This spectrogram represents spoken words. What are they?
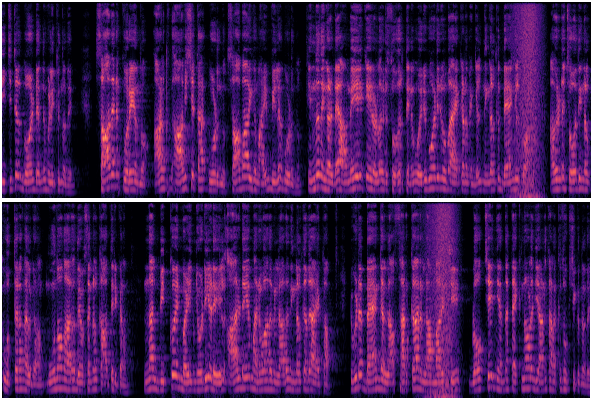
ഡിജിറ്റൽ ഗോൾഡ് എന്ന് വിളിക്കുന്നത്. സാധനം കുറയുന്നു ആൾ ആവശ്യക്കാർ കൂടുന്നു സ്വാഭാവികമായും വില കൂടുന്നു. ഇന്ന് നിങ്ങളുടെ അമേരിക്കയിലുള്ള ഒരു സുഹൃത്തിന് ഒരു കോടി രൂപ അയക്കണമെങ്കിൽ നിങ്ങൾക്ക് ബാങ്കിൽ പോകണം. അവരുടെ ചോദ്യങ്ങൾക്ക് ഉത്തരം നൽകണം. മൂന്നോ നാലോ ദിവസങ്ങൾ കാത്തിരിക്കണം. എന്നാൽ ബിറ്റ്കോയിൻ വഴി ഞൊടിയിടയിൽ ആരുടെയും അനുവാദമില്ലാതെ നിങ്ങൾക്കത് അയക്കാം. ഇവിടെ ബാങ്ക് അല്ല സർക്കാരല്ല മറിച്ച് ബ്ലോക്ക് ചെയിൻ എന്ന ടെക്നോളജിയാണ് കണക്ക് സൂക്ഷിക്കുന്നത്.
